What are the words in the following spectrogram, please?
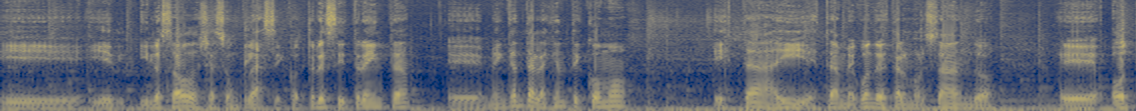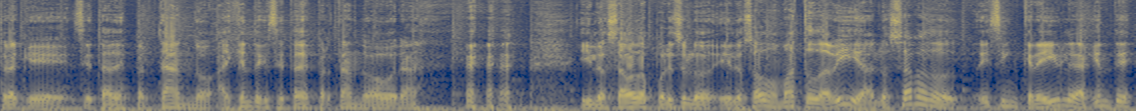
Y, y, y, los sábados ya son clásicos. 3 y 30. Eh, me encanta la gente cómo está ahí. Está, me cuenta que está almorzando. Eh, otra que se está despertando. Hay gente que se está despertando ahora. y los sábados, por eso eh, los sábados más todavía. Los sábados es increíble, la gente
